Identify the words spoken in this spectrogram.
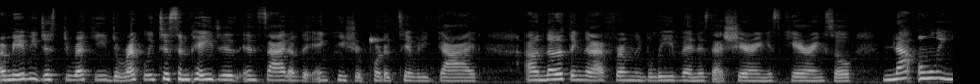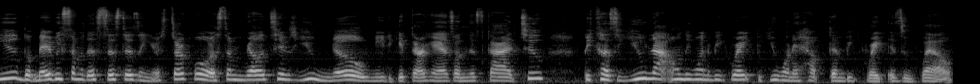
or maybe just direct you directly to some pages inside of the Increase Your Productivity Guide. Another thing that I firmly believe in is that sharing is caring. So, not only you, but maybe some of the sisters in your circle or some relatives you know need to get their hands on this guide too because you not only want to be great, but you want to help them be great as well.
